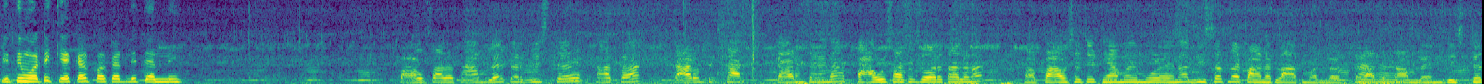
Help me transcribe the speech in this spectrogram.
किती मोठी खेकड पकडली त्यांनी. पाऊस आता थांबलाय तर दिसतंय. आता कारण ते का कारण तर आहे ना पाऊस असं जोरात आला ना पावसाच्या ठ्यामुळे आहे ना दिसत नाही पाण्यातलं आतमधलं. तर आता थांबलंय आणि दिसतात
